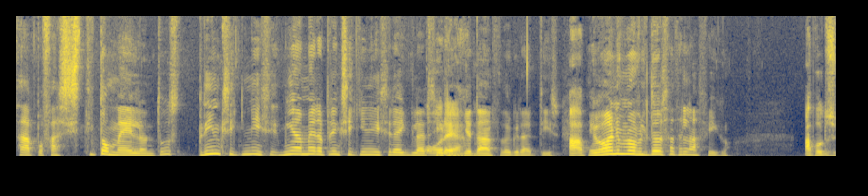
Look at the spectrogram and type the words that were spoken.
θα αποφασιστεί το μέλλον τους πριν ξεκινήσει, μία μέρα πριν ξεκινήσει η regular Ωραία. season για το αν θα τον κρατήσω. Α, Εγώ αν ήμουν ο Βιλντόζα θα ήθελα να φύγω. από τους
